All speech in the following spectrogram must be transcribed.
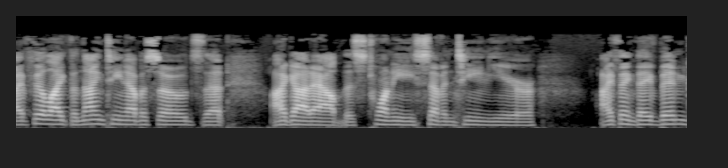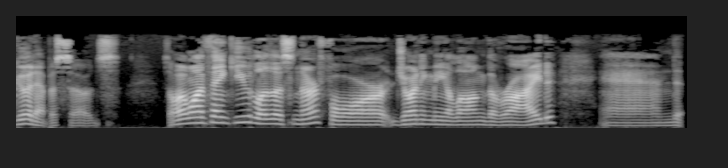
I feel like the 19 episodes that I got out this 2017 year, I think they've been good episodes. So I want to thank you, listener, for joining me along the ride, and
